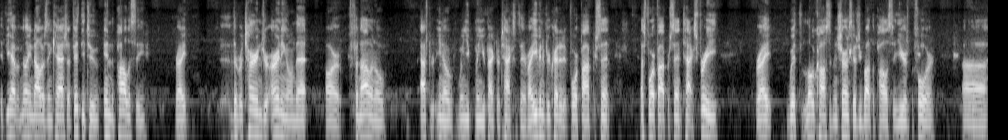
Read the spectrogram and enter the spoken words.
if you have a million dollars in cash at 52 in the policy, right? The returns you're earning on that are phenomenal after you know when you when you factor taxes in, right? Even if you're credited four or five percent, that's four or five percent tax free, right? With low cost of insurance because you bought the policy years before. Uh,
